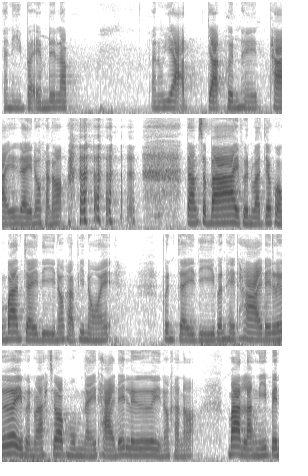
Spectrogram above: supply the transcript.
อันนี้ป้าแอมได้รับอนุญาตจากเพิ่นให้ทายใดเนาะค่ะเนาะตามสบายเพิ่นว่าเจ้าของบ้านใจดีเนาะค่ะ พี่น้อย เพิ่นใจดีเพิ่นให้ทายได้เลย เพิ่นว่าชอบมุมไหนทายได้เลยเนาะค่ะเนาะบ้านหลังนี้เป็น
